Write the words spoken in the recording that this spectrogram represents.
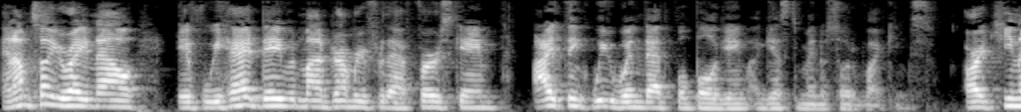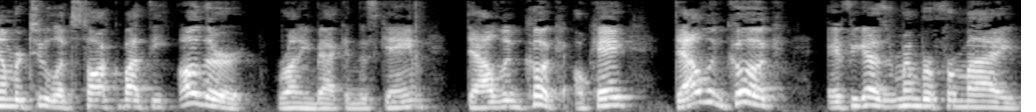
And I'm telling you right now, if we had David Montgomery for that first game, I think we win that football game against the Minnesota Vikings. All right, key number two, let's talk about the other running back in this game, Dalvin Cook, okay? Dalvin Cook, if you guys remember from my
